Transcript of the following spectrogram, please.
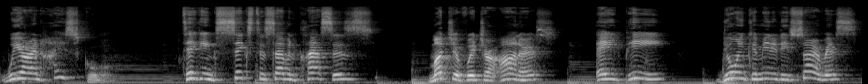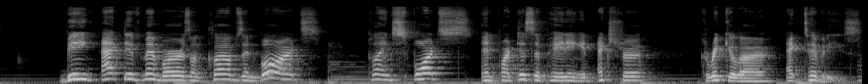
we are in high school, taking six to seven classes, much of which are honors, AP, doing community service, being active members on clubs and boards, playing sports, and participating in extracurricular activities.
